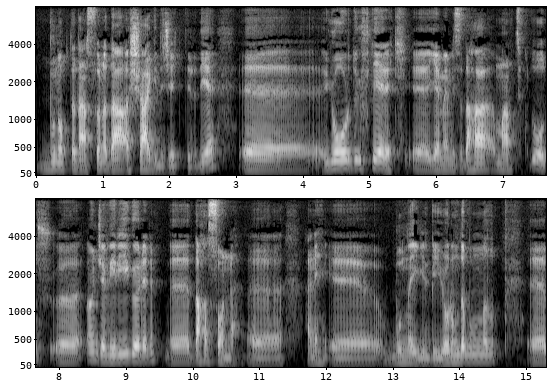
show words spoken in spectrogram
Bu noktadan sonra daha aşağı gidecektir diye. E, yoğurdu üfleyerek e, yememizi daha mantıklı olur. E, önce veriyi görelim. E, daha sonra e, hani e, bununla ilgili bir yorumda bulunalım. Ee,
